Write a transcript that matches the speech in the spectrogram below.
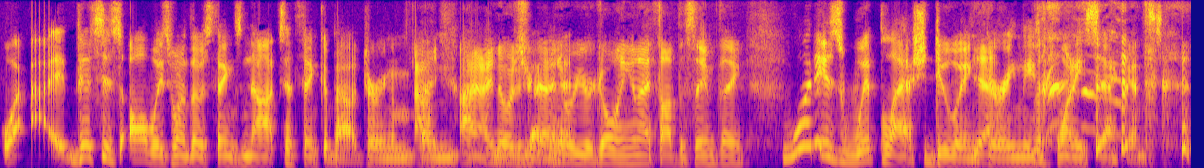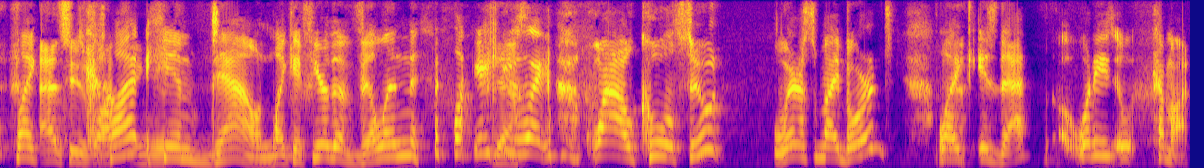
well, I, this is always one of those things not to think about during a. I, a I I know what you're, I know where you're going, and I thought the same thing. What is Whiplash doing Yeah. during these twenty seconds? Like, As he's cut watching it. him down. Like if you're the villain, like Yeah. he's like, "Wow, cool suit. Where's my board?" Like, is that what he's? Come on.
